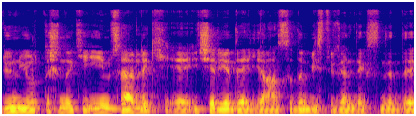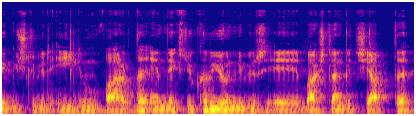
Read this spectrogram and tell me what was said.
Dün yurt dışındaki iyimserlik e, içeriye de yansıdı. BIST 100 endeksinde de güçlü bir eğilim vardı. Endeks yukarı yönlü bir e, başlangıç yaptı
